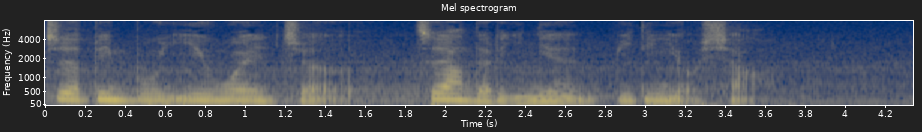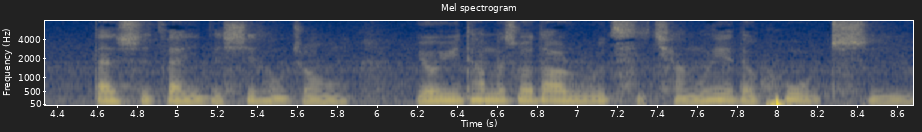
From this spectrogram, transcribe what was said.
这并不意味着这样的理念必定有效，但是在你的系统中，由于他们受到如此强烈的护持，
